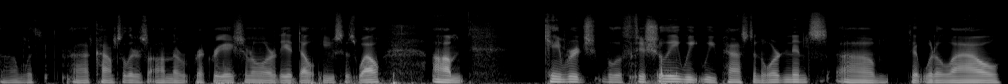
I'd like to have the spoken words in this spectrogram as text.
uh, with uh, councilors on the recreational or the adult use as well. Um, Cambridge will officially we, we passed an ordinance um, that would allow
